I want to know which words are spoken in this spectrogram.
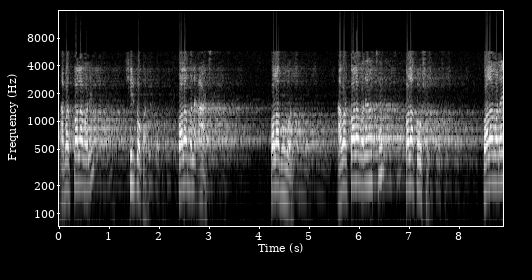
আবার কলা মানে শিল্পকলা কলা। মানে আর্টস কলা ভবন। আবার কলা মানে হচ্ছে কলা কৌশল। কলা মানে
